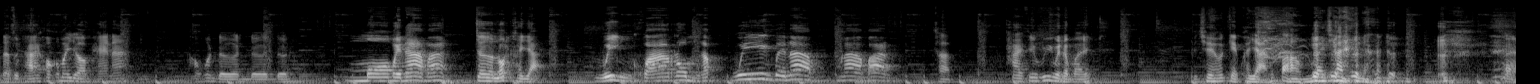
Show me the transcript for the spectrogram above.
แต่สุดท้ายเขาก็ไม่ยอมแพ้นะ เขาก็เดินเดินเดิน มองไปหน้าบ้าน เจอรถขยะ วิ่งคว้าร่มครับ วิ่งไปหน้าหน้าบ้านครับทายที่วิ่งไปทำไมไปช่วยเขาเก็บขยะหรือเปล่าไม่ใช่นะแต่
